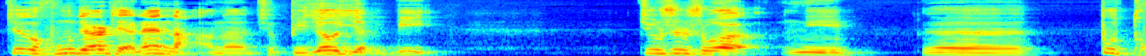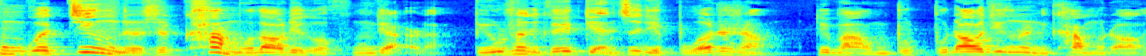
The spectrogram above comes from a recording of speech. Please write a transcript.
这个红点儿点在哪呢？就比较隐蔽，就是说你呃。不通过镜子是看不到这个红点的。比如说，你可以点自己脖子上，对吧？我们不不照镜子你看不着。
